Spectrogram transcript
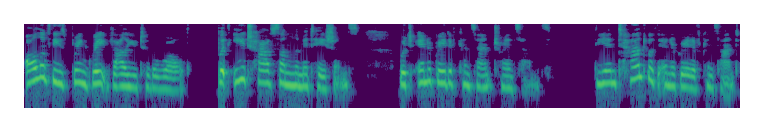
All of these bring great value to the world, but each have some limitations, which integrative consent transcends. The intent with integrative consent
